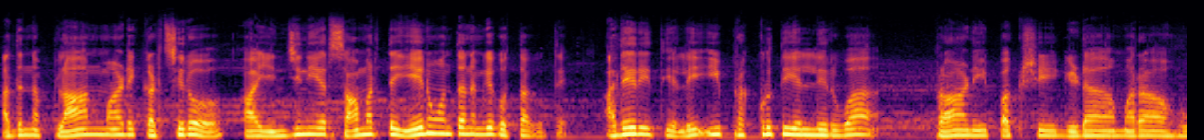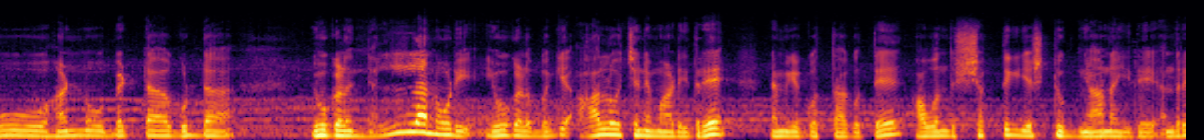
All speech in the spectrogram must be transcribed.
ಅದನ್ನ ಪ್ಲಾನ್ ಮಾಡಿ ಕಟ್ಸಿರೋ ಆ ಇಂಜಿನಿಯರ್ ಸಾಮರ್ಥ್ಯ ಏನು ಅಂತ ನಮಗೆ ಗೊತ್ತಾಗುತ್ತೆ. ಅದೇ ರೀತಿಯಲ್ಲಿ ಈ ಪ್ರಕೃತಿಯಲ್ಲಿರುವ ಪ್ರಾಣಿ, ಪಕ್ಷಿ, ಗಿಡ, ಮರ, ಹೂವು, ಹಣ್ಣು, ಬೆಟ್ಟ, ಗುಡ್ಡ ಇವುಗಳನ್ನೆಲ್ಲ ನೋಡಿ ಇವುಗಳ ಬಗ್ಗೆ ಆಲೋಚನೆ ಮಾಡಿದರೆ ನಮಗೆ ಗೊತ್ತಾಗುತ್ತೆ, ಆ ಒಂದು ಶಕ್ತಿಗೆ ಎಷ್ಟು ಜ್ಞಾನ ಇದೆ. ಅಂದರೆ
